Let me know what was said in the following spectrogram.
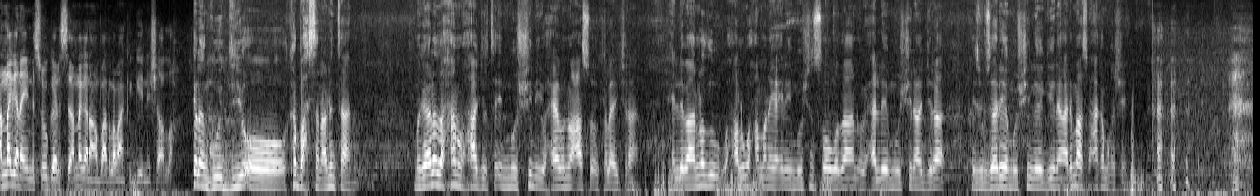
Annagana ayna soo gaarsiisa annagana aan baarlamaanka geyn insha allah. Kalan ku weydiiyo oo ka baxsan arrintan. Magaalada xan waxaa jirta in mooshin iyo waxyaaba noocaas oo kale ay jiraan. Xildhibaanadu waxaa lagu xamanayaa inay mooshin soo wadaan waxaa leeyahay mooshinaa jira. Ra'iisul wasaariha mooshin laga geenaya arrimahaas maxaa ka maqashay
